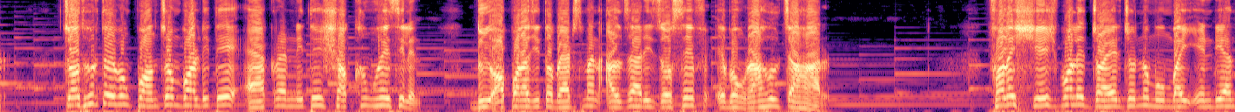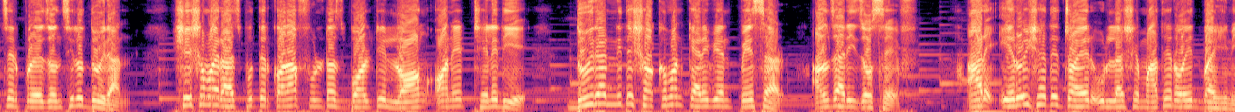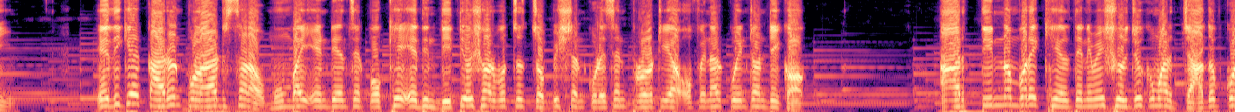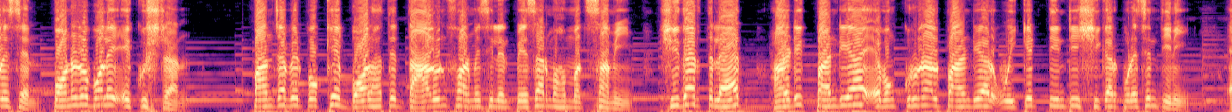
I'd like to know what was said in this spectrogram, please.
চতুর্থ এবং পঞ্চম বলটিতে এক রান নিতে সক্ষম হয়েছিলেন দুই অপরাজিত ব্যাটসম্যান আলজারি জোসেফ এবং রাহুল চাহার। ফলে শেষ বলে জয়ের জন্য মুম্বাই ইন্ডিয়ান্সের প্রয়োজন ছিল দুই রান। সে সময় রাজপুতের করা ফুলটস বলটি লং অনে ঠেলে দিয়ে দুই রান নিতে সক্ষম হন ক্যারিবিয়ান পেসার আলজারি জোসেফ। আর এরই সাথে জয়ের উল্লাসে মাঠে রোহিত বাহিনী। এদিকে কারণ পোলার্ড ছাড়াও মুম্বাই ইন্ডিয়ান্সের পক্ষে এদিন দ্বিতীয় সর্বোচ্চ চব্বিশ রান করেছেন Protea opener Quinton de Kock. আর তিন নম্বরে খেলতে নেমে সূর্যকুমার যাদব করেছেন পনেরো বলে একুশ রান। পাঞ্জাবের পক্ষে বল হাতে দারুণ ফর্মে ছিলেন পেসার মোহাম্মদ সামি। সিদ্ধার্থ ল্যাদ হার্দিক পান্ডিয়া এবং ক্রুনাল পান্ডিয়ার উইকেট তিনটি শিকার করেছেন তিনি।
